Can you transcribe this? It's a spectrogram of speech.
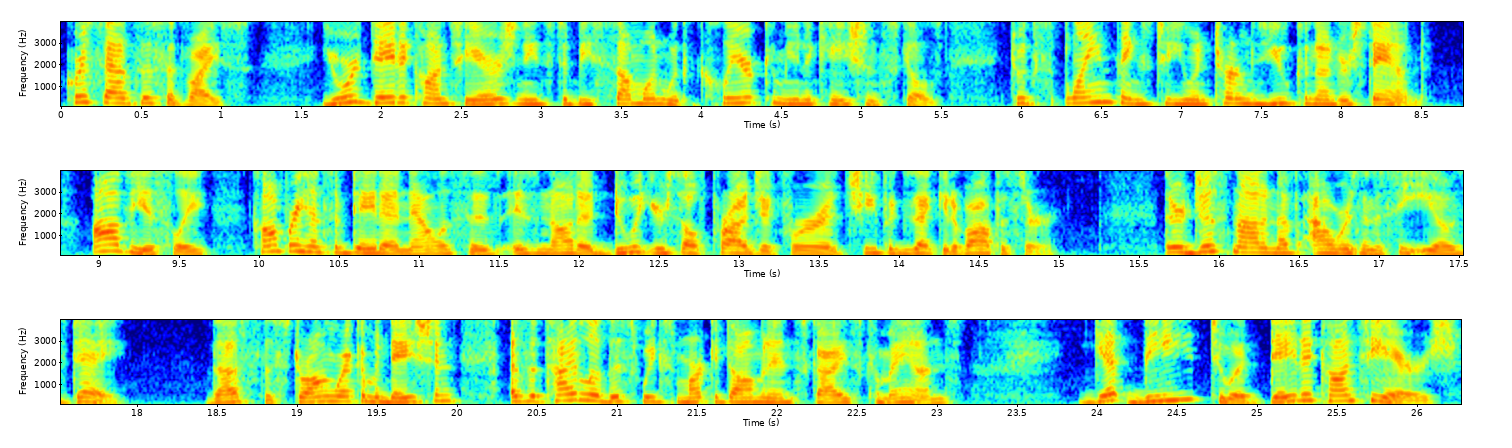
Chris adds this advice Your data concierge needs to be someone with clear communication skills to explain things to you in terms you can understand. Obviously, comprehensive data analysis is not a do it yourself project for a chief executive officer. There are just not enough hours in a CEO's day. Thus, the strong recommendation, as the title of this week's Market Dominance Guys commands, get thee to a data concierge.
